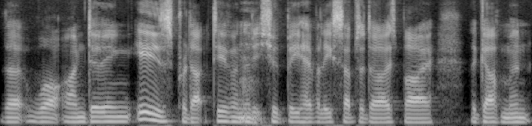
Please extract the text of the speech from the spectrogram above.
that what I'm doing is productive and that it should be heavily subsidized by the government.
